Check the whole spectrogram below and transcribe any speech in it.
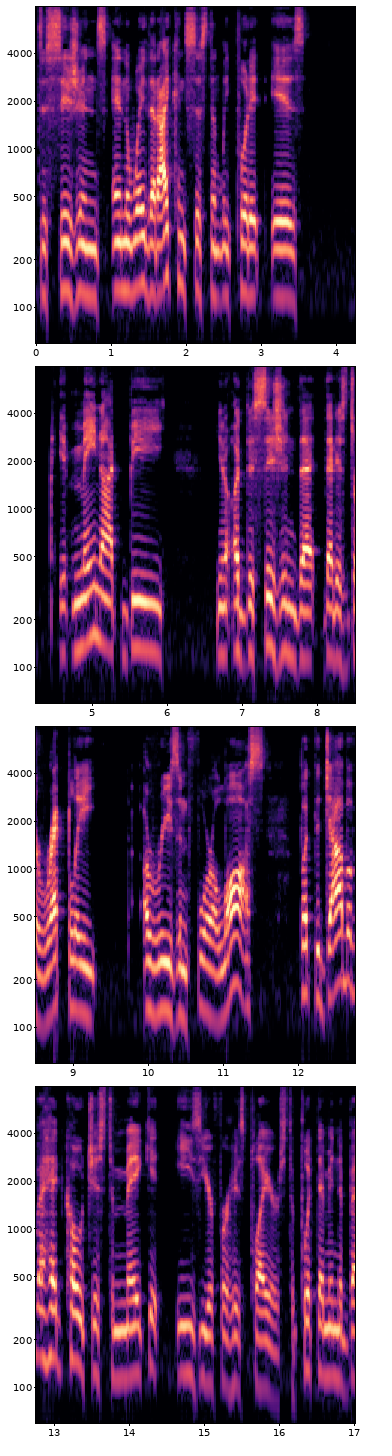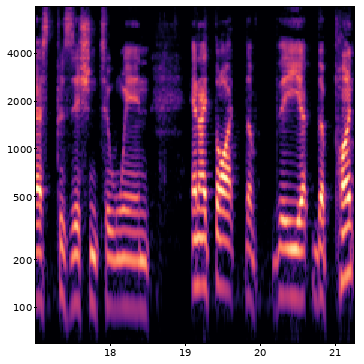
decisions. And the way that I consistently put it is it may not be, you know, a decision that, that is directly a reason for a loss, but the job of a head coach is to make it easier for his players, to put them in the best position to win. And I thought the the uh, the punt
